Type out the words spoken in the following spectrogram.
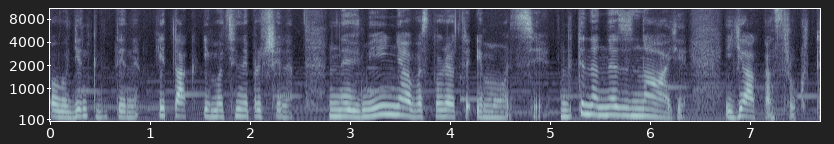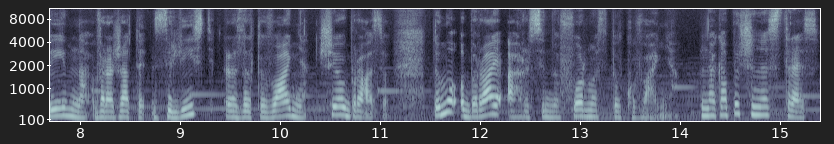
поведінки дитини. І так, емоційні причини невміння висловлювати емоції. Дитина не знає, як конструктивно виражати злість, роздратування чи образу, тому обирає агресивну форму спілкування. Накопичений стрес,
